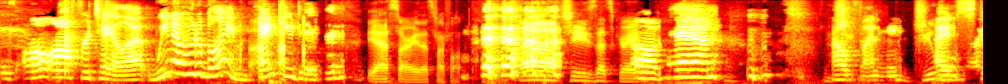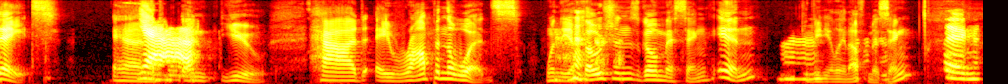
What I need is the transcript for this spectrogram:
is all off for Teyla, we know who to blame. Thank you, David. yeah, sorry, that's my fault. oh, jeez, that's great. Oh man, how funny. Jewel Staite and yeah. and you had a romp in the woods when the Athosians go missing in conveniently enough missing. Um,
